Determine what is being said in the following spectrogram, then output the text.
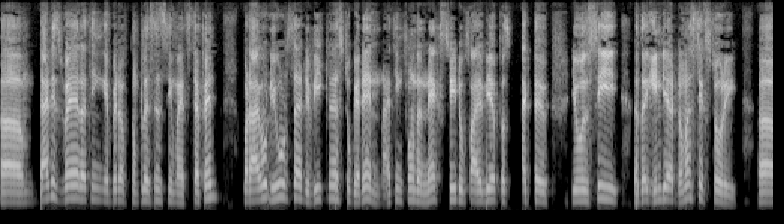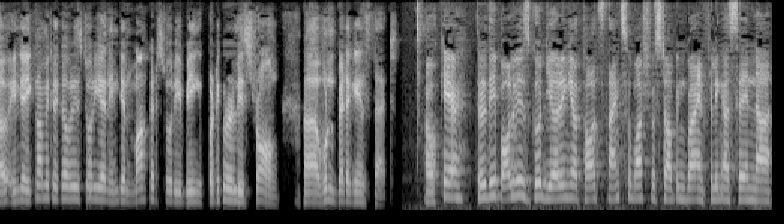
um, that is where I think a bit of complacency might step in. But I would use that weakness to get in. I think from the next three to five year perspective, you will see the India domestic story, uh, India economic recovery story, and Indian market story being particularly strong. Uh, wouldn't bet against that. Okay, Trideep, always good hearing your thoughts. Thanks so much for stopping by and filling us in uh,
